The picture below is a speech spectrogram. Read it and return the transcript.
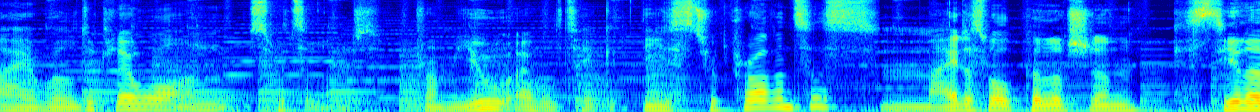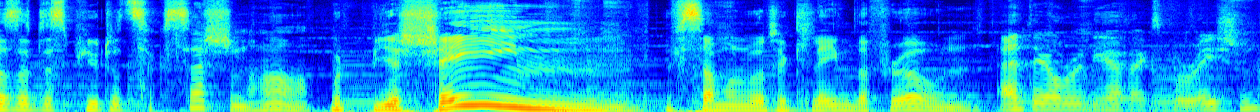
I will declare war on Switzerland. From you, I will take these two provinces. Might as well pillage them. Castile has a disputed succession, huh? Would be a shame if someone were to claim the throne. And they already have exploration,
